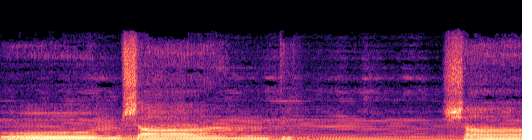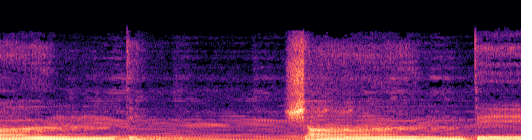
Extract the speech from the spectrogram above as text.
ॐ शान्ति। शान्ति। शान्ति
